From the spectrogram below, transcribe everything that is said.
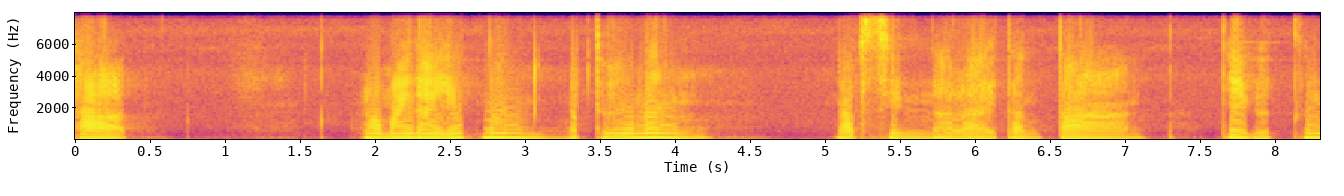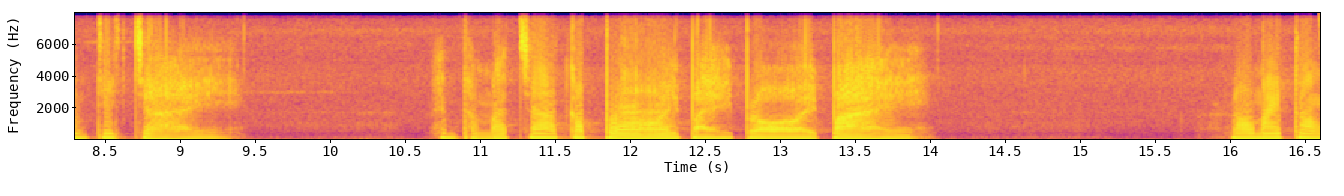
ชาติ เราไม่ได้ยึดมั่นกับถือมั่น กับสิ่งอะไรต่างๆ ที่เกิดขึ้นที่ใจ เป็นธรรมชาติก็ปล่อยไปปล่อยไป เราไม่ต้อง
